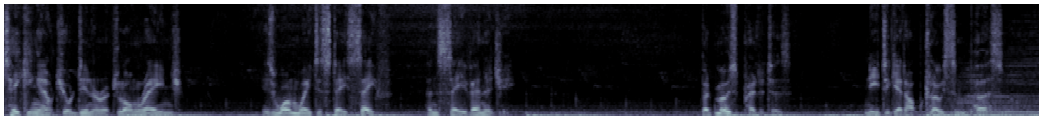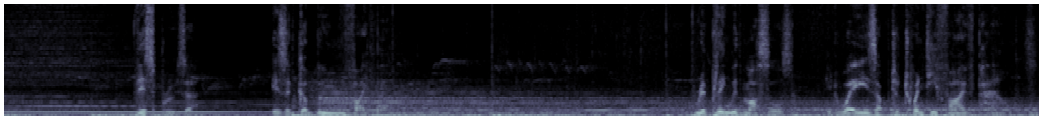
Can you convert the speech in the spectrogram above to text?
Taking out your dinner at long range is one way to stay safe and save energy. But most predators need to get up close and personal. This bruiser is a Gaboon Viper. Rippling with muscles, it weighs up to 25 pounds.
